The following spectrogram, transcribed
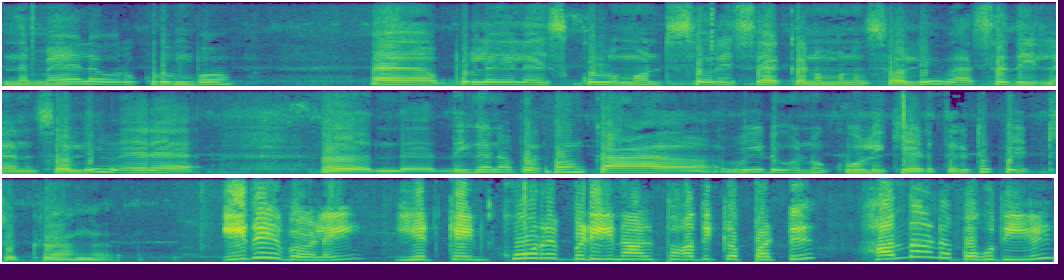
இந்த மேலே ஒரு குடும்பம் பிள்ளைகளை ஸ்கூல் மொண்டிசோரி சேர்க்கணும்னு சொல்லி வசதி இல்லைன்னு சொல்லி வேற இந்த திகன பக்கம் கா வீடு ஒன்று கூலிக்கு எடுத்துக்கிட்டு போயிட்டுருக்குறாங்க. இதேவேளை இயற்கையின் கூரப்பிடியினால் பாதிக்கப்பட்டு ஹந்தான பகுதியில்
